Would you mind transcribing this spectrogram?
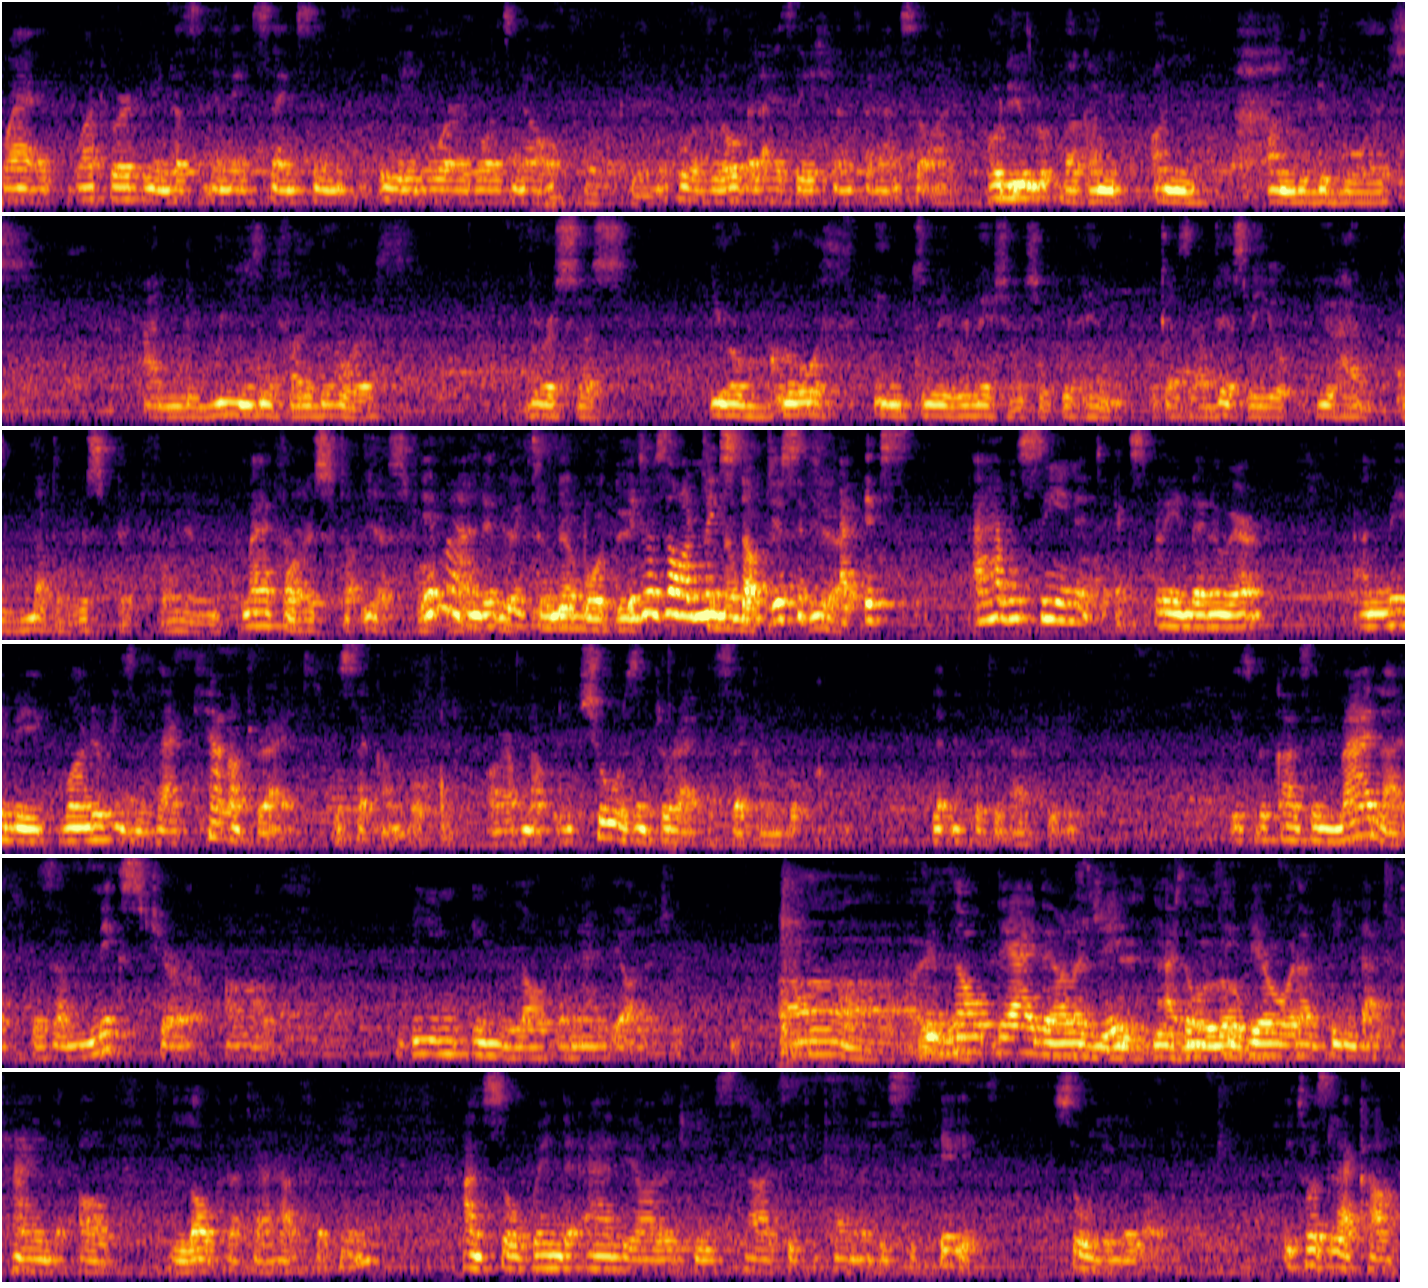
why what we're doing doesn't make sense in the way the world was now, Okay. with globalization and so on. How do you look back on, on, on the divorce and the reason for the divorce versus your growth into the relationship with him? Because obviously you, you had a lot of respect for him. My for his stu- yes. For, Yeah, man, it, yeah, it, tell me about the, it was all mixed up. Just if, yeah. it's, I haven't seen it explained anywhere, and maybe one of the reasons I cannot write the second book, or I've not been chosen to write the second book. Let me put it that way. Is because in my life there's a mixture of being in love and ideology. Ah, Without the ideology, I don't no think there would have been that kind of love that I had for him. And so when the ideology started to kind of dissipate, so did the love. It was like a,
